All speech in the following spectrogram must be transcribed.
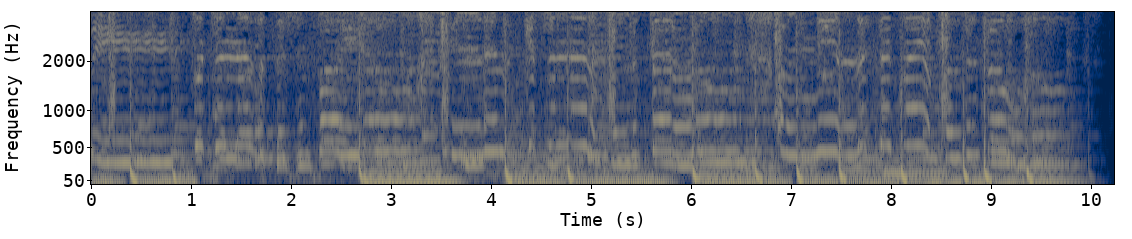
be. Switching up positions for you.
